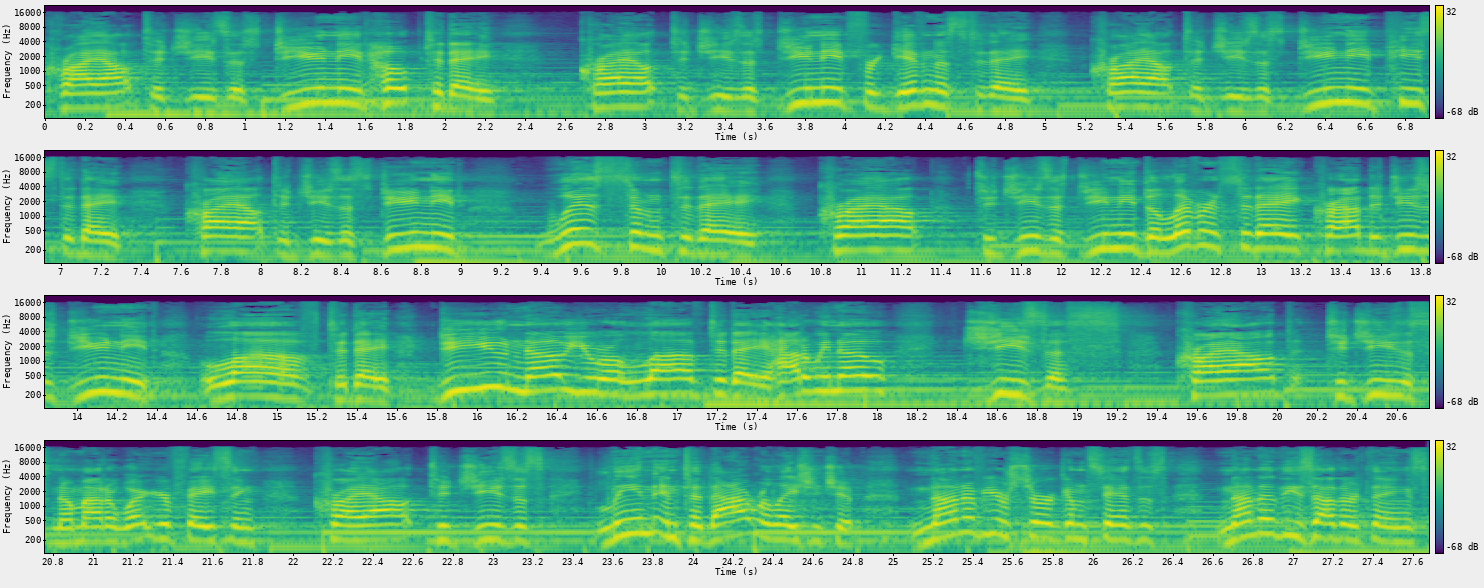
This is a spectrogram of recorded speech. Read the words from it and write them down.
Cry out to Jesus. Do you need hope today? Cry out to Jesus. Do you need forgiveness today? Cry out to Jesus. Do you need peace today? Cry out to Jesus. Do you need wisdom today? Cry out to Jesus. Do you need deliverance today? Cry out to Jesus. Do you need love today? Do you know you are loved today? How do we know? Jesus. Cry out to Jesus. No matter what you're facing, cry out to Jesus. Lean into that relationship. None of your circumstances, none of these other things.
